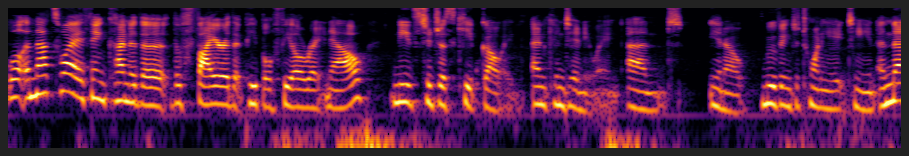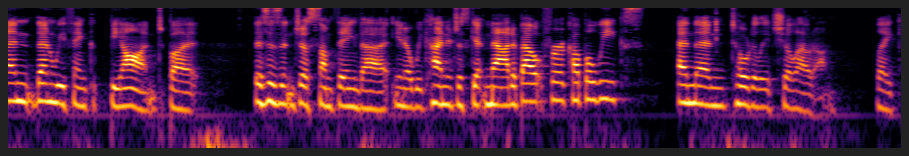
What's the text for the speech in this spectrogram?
Well, and that's why I think kind of the the fire that people feel right now needs to just keep going and continuing and, you know, moving to 2018. And then then we think beyond, but this isn't just something that, you know, we kind of just get mad about for a couple weeks and then totally chill out on. Like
